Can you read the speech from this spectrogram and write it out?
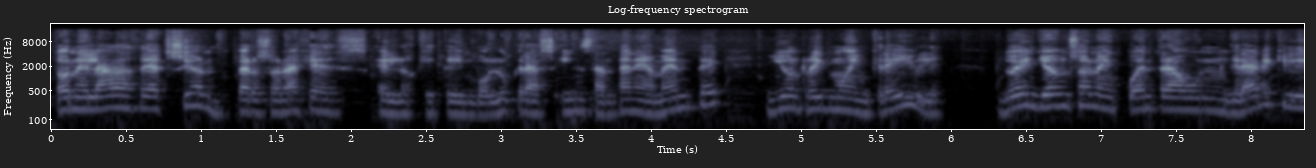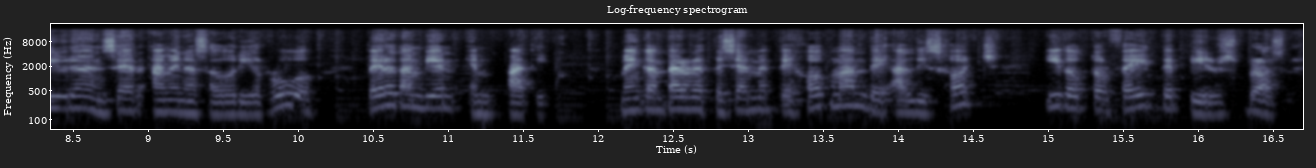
toneladas de acción, personajes en los que te involucras instantáneamente y un ritmo increíble Dwayne Johnson encuentra un gran equilibrio en ser amenazador y rudo, pero también empático. Me encantaron especialmente Hawkman de Aldis Hodge y Doctor Fate de Pierce Brosnan.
